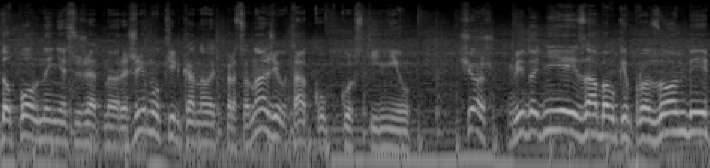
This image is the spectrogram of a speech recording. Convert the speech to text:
доповнення сюжетного режиму, кілька нових персонажів та кубку скінів. Що ж, від однієї забавки про зомбі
